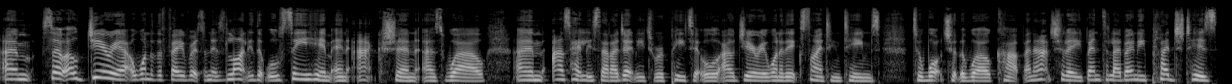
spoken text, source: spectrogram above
Um, so Algeria are one of the favourites, and it's likely that we'll see him in action as well. Um, as Hayley said, I don't need to repeat it all. Algeria, one of the exciting teams to watch at the World Cup, and actually Bentaleb only pledged his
